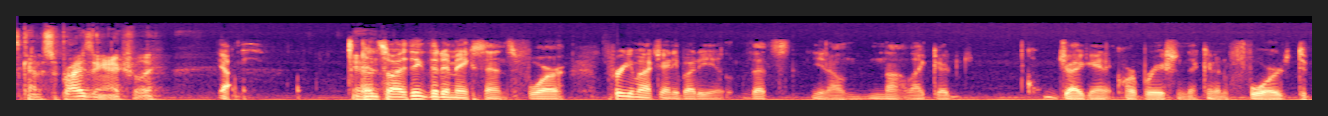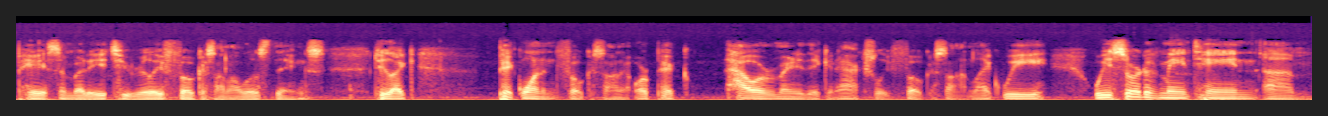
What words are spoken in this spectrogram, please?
it's kind of surprising, actually. Yeah. Yeah. and so I think that it makes sense for pretty much anybody that's you know not like a gigantic corporation that can afford to pay somebody to really focus on all those things to like pick one and focus on it or pick however many they can actually focus on. Like we we sort of maintain um,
